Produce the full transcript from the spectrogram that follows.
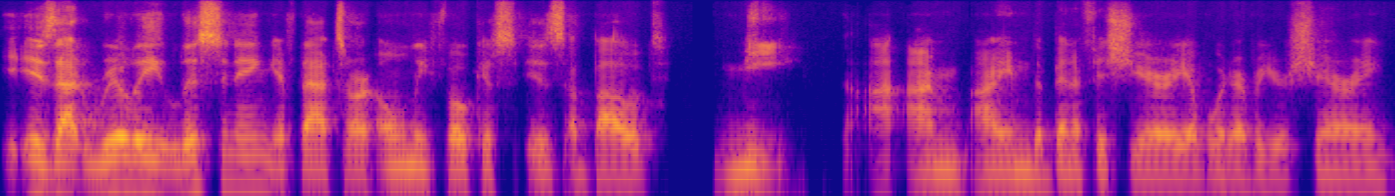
is that really listening? If that's our only focus is about me, I, I'm I'm the beneficiary of whatever you're sharing.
